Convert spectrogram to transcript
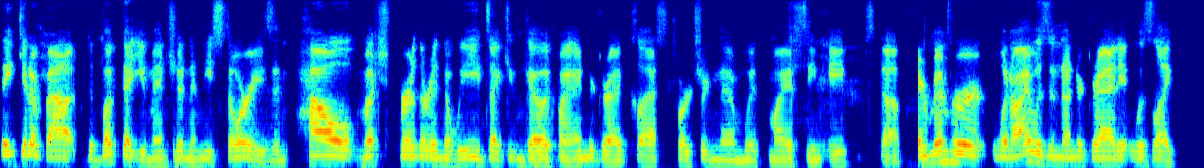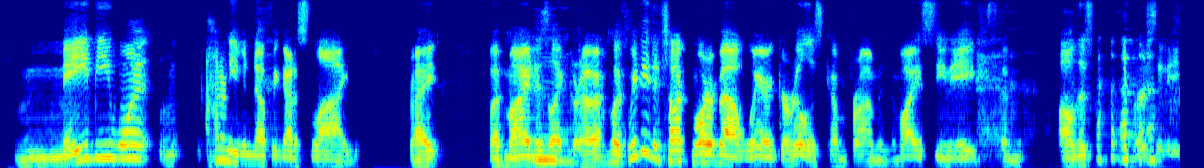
thinking about the book that you mentioned and these stories and how much further in the weeds I can go with my undergrad class, torturing them with Miocene ape stuff. I remember when I was an undergrad, it was like maybe one, I don't even know if it got a slide, right? But mine is mm. like, I'm like, we need to talk more about where gorillas come from and the Miocene apes and all this diversity.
